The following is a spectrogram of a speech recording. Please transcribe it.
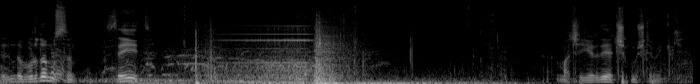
Dedim de burada mısın? Seyit. Maça girdi ya çıkmış demek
